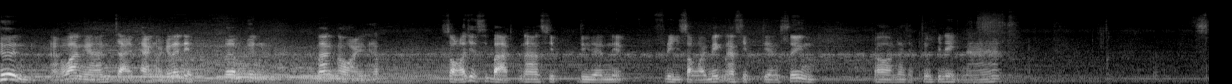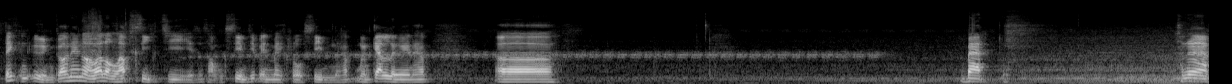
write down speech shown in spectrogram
ขึ้นว่างานจ่ายแพงหน่อยก็ได้เน็ตเพิ่มขึ้นมากหน่อยนะครับ270 บาทนาน 10 เดือนเน็ตฟรี 200 เมกนาน 10 เดือน ซึ่งก็น่าจะเพิ่มขึ้นอีกนะ สเปคอื่นๆ ก็แน่นอนว่ารองรับ 4G 2ซิมที่เป็นไมโครซิมนะครับ เหมือนกันเลยนะครับแบต ขนาด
